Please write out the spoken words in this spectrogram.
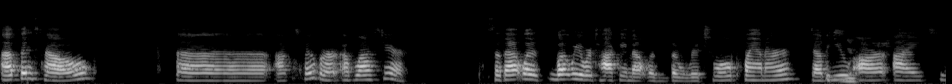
up until uh, October of last year. So that was what we were talking about was the Writual planner, W R I T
